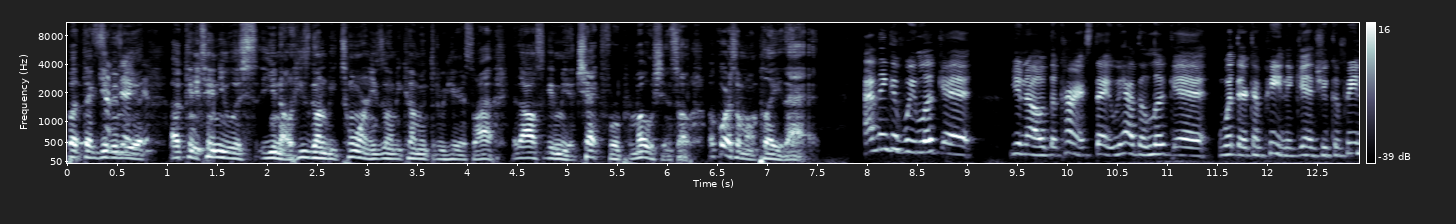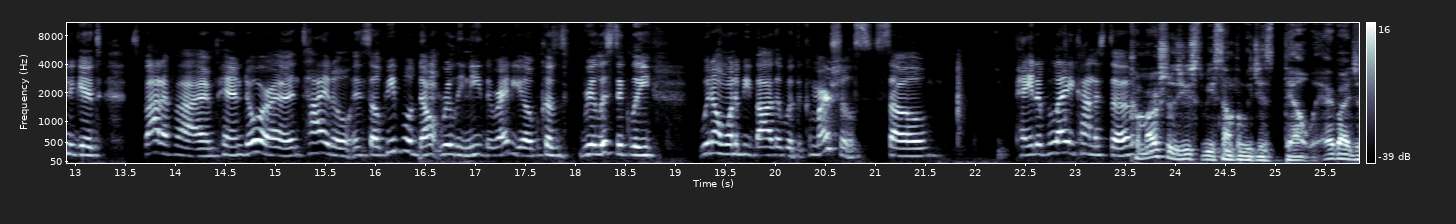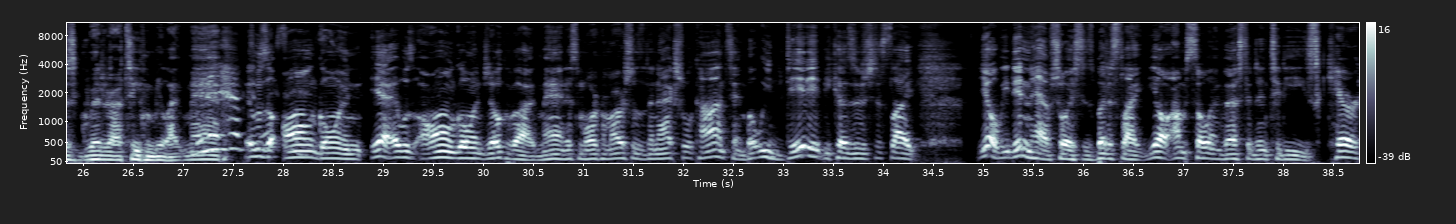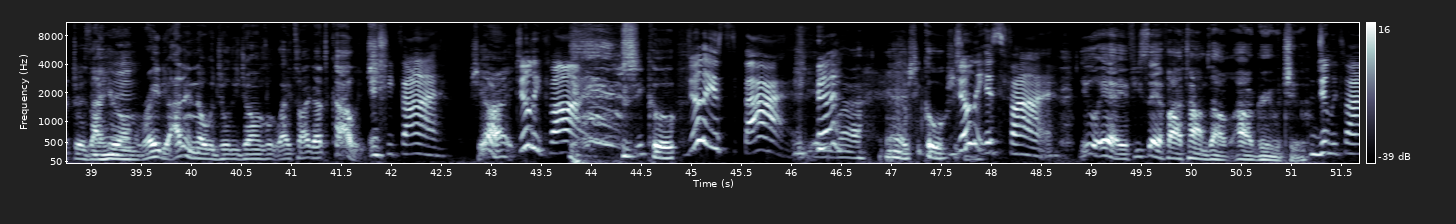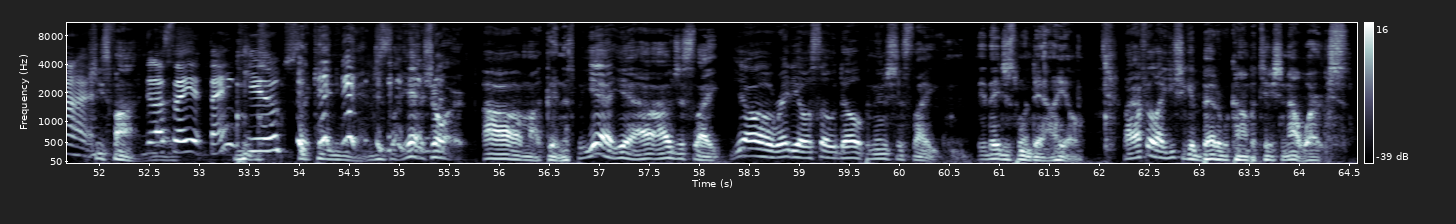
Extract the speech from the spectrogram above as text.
But they're giving Subjective. me a, a continuous, you know, he's going to be touring, he's going to be coming through here. So I, they're also giving me a check for promotion. So, of course, I'm going to play that. I think if we look at you know, the current state, we have to look at what they're competing against. You're competing against Spotify and Pandora and Tidal. And so people don't really need the radio because realistically, we don't want to be bothered with the commercials. So pay to play kind of stuff. Commercials used to be something we just dealt with. Everybody just gritted our teeth and be like, man, it was an ongoing, yeah, it was an ongoing joke about, it. man, it's more commercials than actual content. But we did it because it was just like, yo, we didn't have choices, but it's like, yo, I'm so invested into these characters. I hear on the mm-hmm. radio. I didn't know what Julie Jones looked like till I got to college. And she fine. She all right. Julie fine. she cool. Julie is fine. She yeah, she cool. She Julie cool. is fine. You yeah, if you say it five times, I'll I'll agree with you. Julie fine. She's fine. Did yes. I say it? Thank you. just like Candyman. just like yeah, sure. Oh my goodness, but yeah, yeah. I, I was just like, yo, radio is so dope, and then it's just like they just went downhill. Like I feel like you should get better with competition, not worse.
